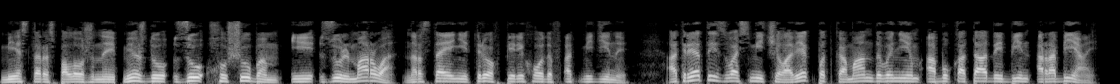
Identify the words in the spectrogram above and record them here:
место, расположенное между Зу-Хушубом и Зуль-Марва на расстоянии трех переходов от Медины, отряд из восьми человек под командованием Абу Катады бин Арабиай,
